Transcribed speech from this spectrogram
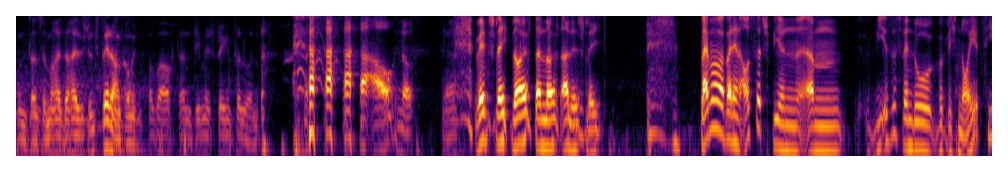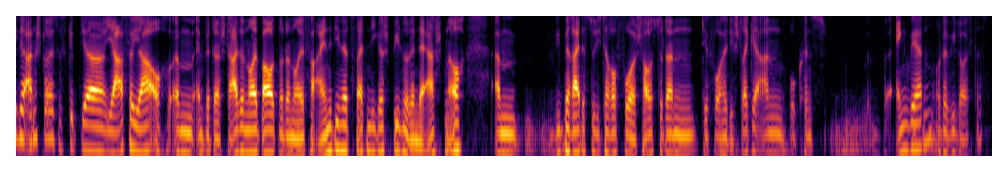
Und dann sind wir halt eine halbe Stunde später angekommen. Aber auch dann dementsprechend verloren. auch noch. Ja. Wenn es schlecht läuft, dann läuft alles schlecht. Bleiben wir mal bei den Auswärtsspielen. Ähm, wie ist es, wenn du wirklich neue Ziele ansteuerst? Es gibt ja Jahr für Jahr auch ähm, entweder Stadionneubauten oder neue Vereine, die in der zweiten Liga spielen oder in der ersten auch. Ähm, wie bereitest du dich darauf vor? Schaust du dann dir vorher die Strecke an? Wo könnte es eng werden oder wie läuft das?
